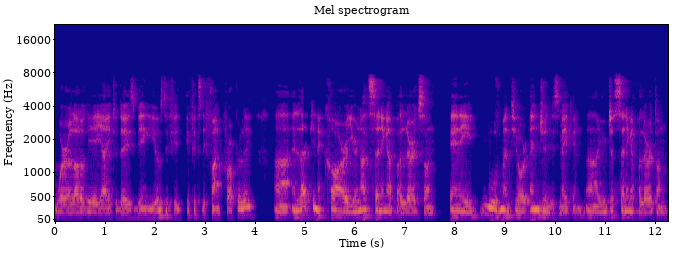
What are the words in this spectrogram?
where a lot of the ai today is being used if it if it's defined properly uh, and like in a car, you're not setting up alerts on any movement your engine is making. Uh, you're just setting up alert on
